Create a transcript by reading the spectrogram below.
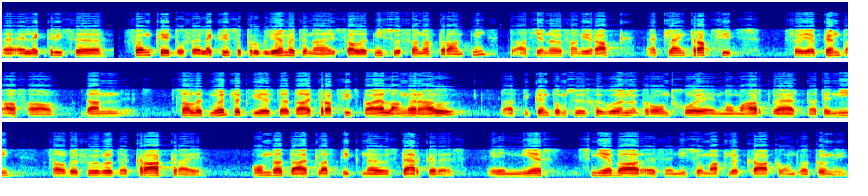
'n elektriese vonk het of 'n elektriese probleem het en hy sal dit nie so vinnig brand nie. As jy nou van die rak 'n klein trapfiets vir jou kind afhaal, dan sal dit moontlik wees dat daai trapfiets baie langer hou as die kind hom so gewoonlik rondgooi en hom hard werk dat hy nie sal byvoorbeeld 'n kraak kry omdat daai plastiek nou sterker is en meer smeebaar is en nie so maklik krake ontwikkel nie.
